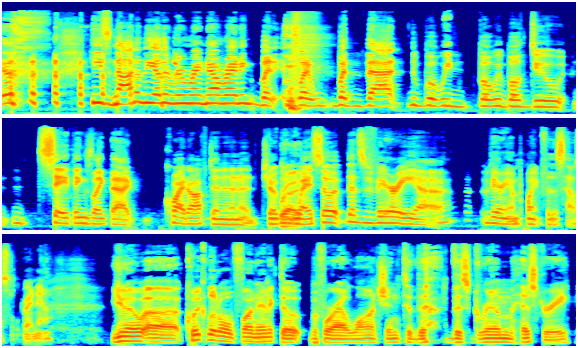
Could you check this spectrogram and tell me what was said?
He's not in the other room right now writing, but but but that but we but we both do say things like that quite often in a joking Right. way. So it, that's very uh very on point for this household right now. You know, uh, quick little fun anecdote before I launch into the, this grim history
